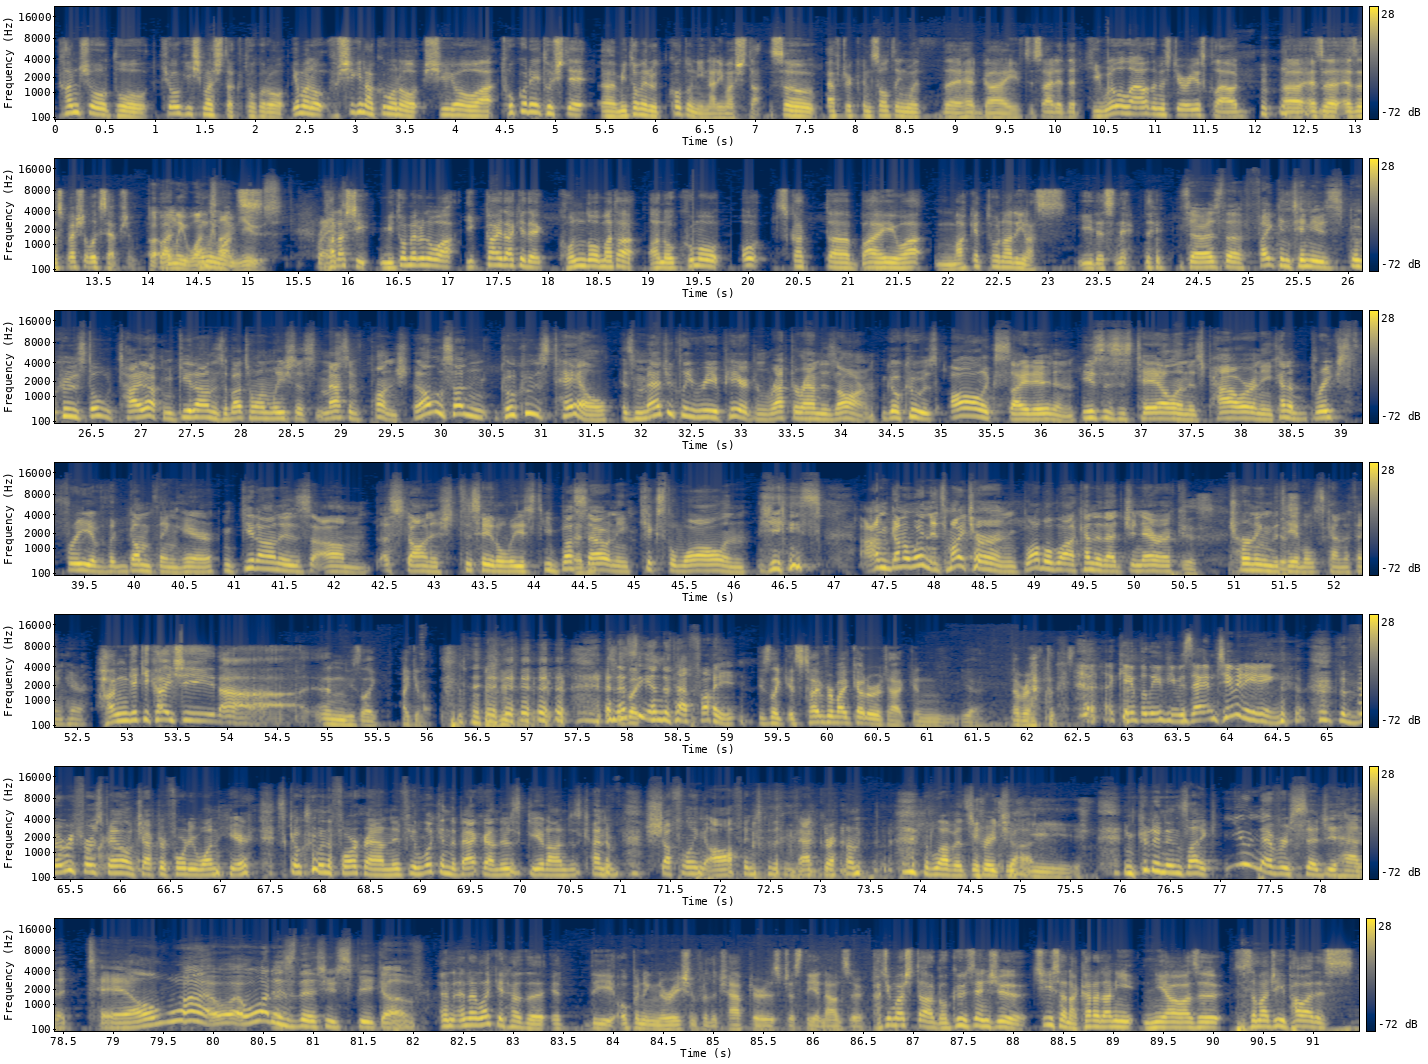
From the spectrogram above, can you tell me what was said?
ま、艦長と協議しましたところ、山の不思議な雲の使用は特例としてあ認めることになりました。So after consulting with the head guy, he's decided that he will allow the mysterious cloud uh, as a as a special exception, But, only one time once. use. ただし、認めるのは一回だけで、今度またあの雲を使った場合は負けとなります。いいですね。so as the fight continues, Goku is still tied up and Giran is about to unleash this massive punch. And all of a sudden, Goku's tail has magically reappeared and wrapped around his arm. Goku is all excited and uses his tail and his power and he kind of breaks free of the gum thing here. Giran is um astonished to say the least. He busts out and he kicks the wall and he's I'm gonna win. It's my turn. Blah blah blah. Kind of that generic yes. turning the yes. tables kind of thing here. Hangeki kaishi da, and he's like, I give up. and that's like, the end of that fight. He's like, it's time for my counterattack, and yeah, never happens. I can't believe he was that intimidating. The very first panel of chapter 41 here is Goku in the foreground. And if you look in the background, there's Giran just kind of shuffling off into the background. I love it. It's a great shot. And Kuririn's like, You never said you had a tail. What, what is this you speak of? And and I like it how the it the opening narration for the chapter is just the announcer. 勝ちました、悟空選手。小さな体に似合わず、凄まじいパワーです。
